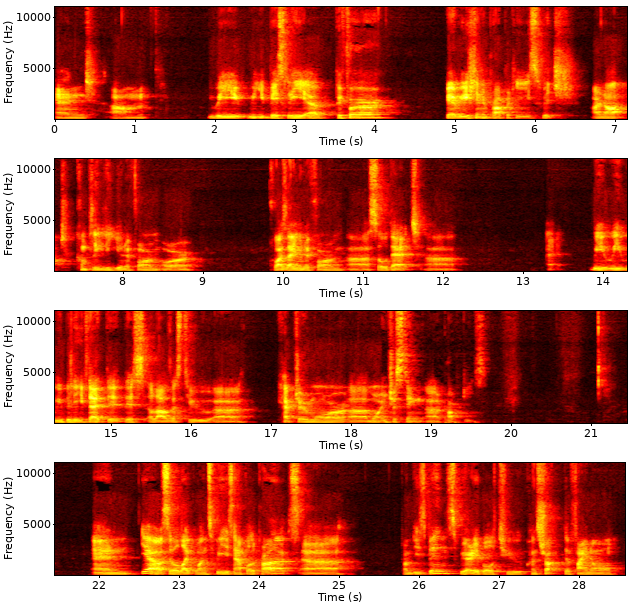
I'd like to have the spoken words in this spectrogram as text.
And um, we, we basically uh, prefer variation in properties which are not completely uniform or quasi-uniform uh, so that uh, we, we, we believe that th this allows us to uh, capture more uh, more interesting uh, properties. And yeah, so like once we sample the products uh, from these bins, we are able to construct the final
